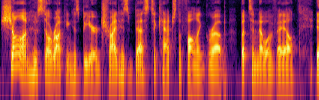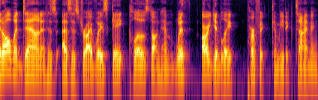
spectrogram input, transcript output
Shawn, who's still rocking his beard, tried his best to catch the falling grub, but to no avail. It all went down at his, as his driveway's gate closed on him, with, arguably, perfect comedic timing.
